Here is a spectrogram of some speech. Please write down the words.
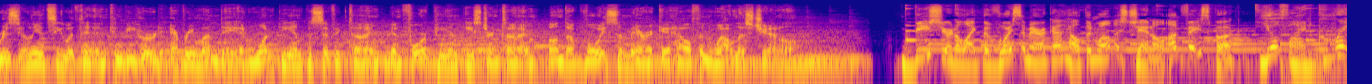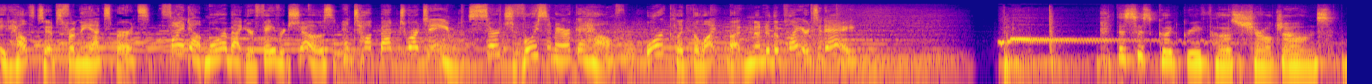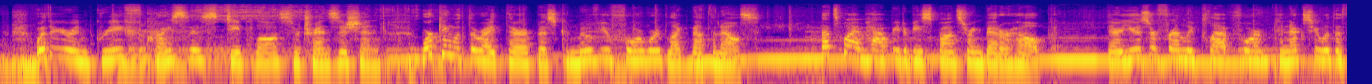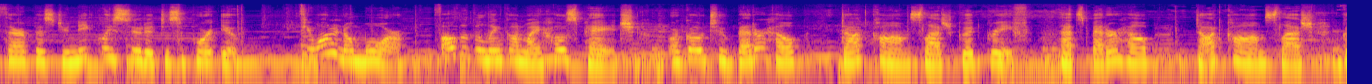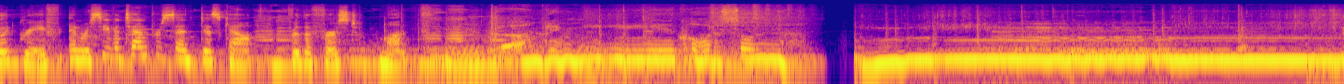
Resiliency Within can be heard every Monday at 1 p.m. Pacific Time and 4 p.m. Eastern Time on the Voice America Health and Wellness channel. Be sure to like the Voice America Health and Wellness channel on Facebook. You'll find great health tips from the experts. Find out more about your favorite shows and talk back to our team. Search Voice America Health or click the like button under the player today. This is Good Grief host Cheryl Jones. Whether you're in grief, crisis, deep loss, or transition, working with the right therapist can move you forward like nothing else. That's why I'm happy to be sponsoring BetterHelp. Their user friendly platform connects you with a therapist uniquely suited to support you. If you want to know more, follow the link on my host page or go to betterhelp.com slash good grief. That's betterhelp.com slash good grief and receive a 10% discount for the first month.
